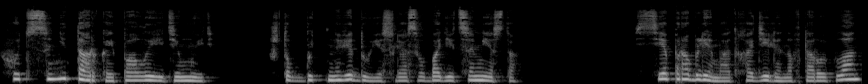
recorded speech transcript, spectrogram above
Хоть санитаркой полы иди мыть, чтоб быть на виду, если освободится место. Все проблемы отходили на второй план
